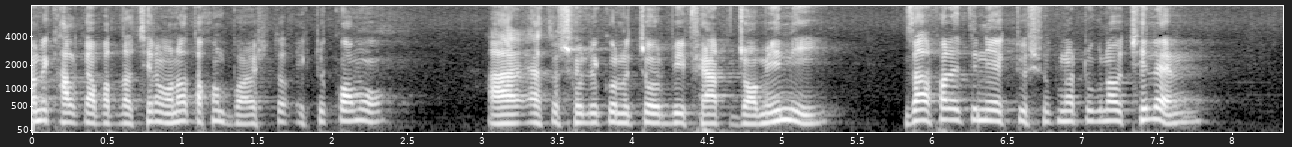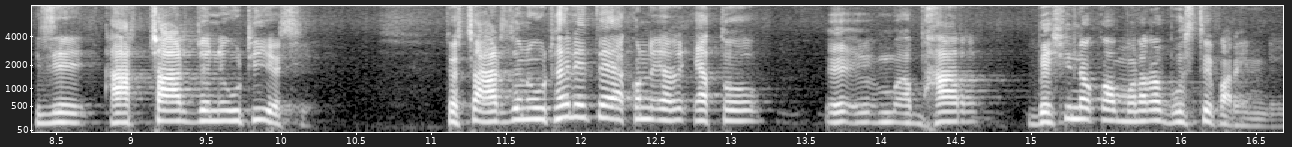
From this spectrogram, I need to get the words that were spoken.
অনেক হালকা পাতলা ছিলাম, ওনার তখন বয়স তো একটু কমও, আর এত শরীরে কোনো চর্বি ফ্যাট জমেনি, যার ফলে তিনি একটু শুকনো টুকনাও ছিলেন, যে আর চারজনে উঠিয়েছে। তো চারজনে উঠাইলে তো এখন এত ভার বেশি না কম ওনারা বুঝতে পারেননি।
